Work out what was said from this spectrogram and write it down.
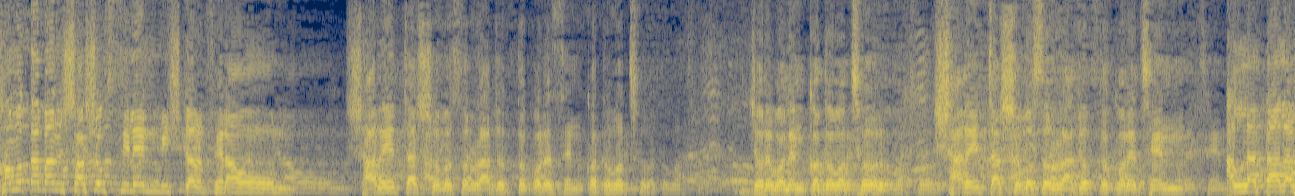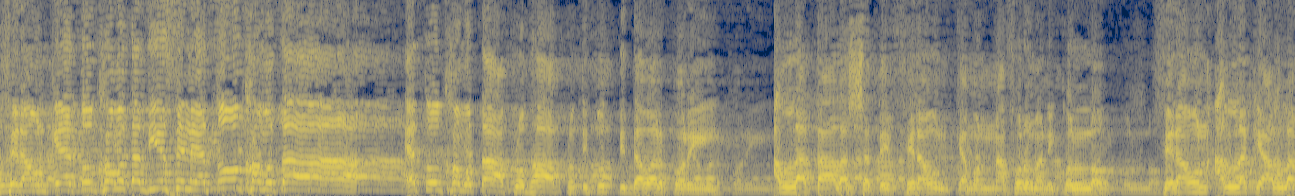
ক্ষমতাবান শাসক ছিলেন মিস্টার ফেরাউন। সাড়ে চারশো বছর রাজত্ব করেছেন, কত বছর? জোরে বলেন, কত বছর? সাড়ে চারশো বছর রাজত্ব করেছেন। আল্লাহ ফেরাউনকে এত ক্ষমতা দিয়েছেন, এত ক্ষমতা। এত ক্ষমতা, প্রভাব, প্রতিপত্তি দেওয়ার পরে আল্লাহ তাআলার সাথে ফেরাউন কেমন নাফরমানি করল। ফেরাউন আল্লাহকে আল্লাহ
